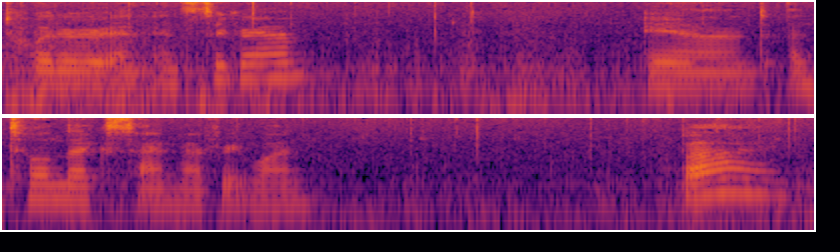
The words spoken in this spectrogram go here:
Twitter, and Instagram. And until next time, everyone. Bye.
